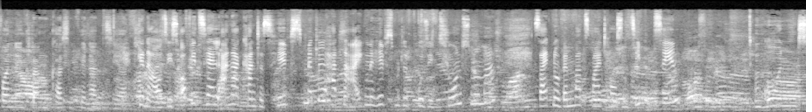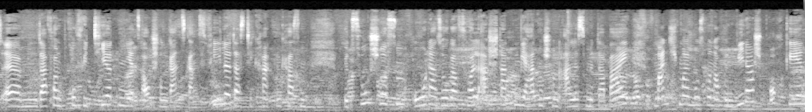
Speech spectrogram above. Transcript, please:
von den Krankenkassen finanziert. Genau, sie ist offiziell anerkanntes Hilfsmittel, hat eine eigene Hilfsmittelpositionsnummer seit November 2017 und ähm, davon profitierten jetzt auch schon ganz, ganz viele, dass die Krankenkassen bezuschussen oder sogar vollerstatten. Wir hatten schon alles mit dabei. Manchmal muss man auch in Widerspruch gehen,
